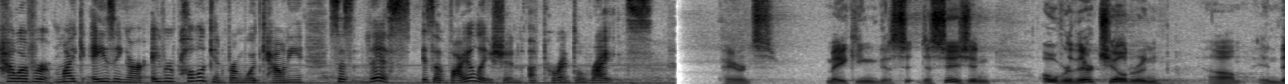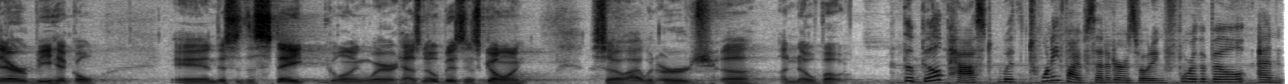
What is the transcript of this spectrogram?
However, Mike Azinger, a Republican from Wood County, says this is a violation of parental rights. Parents making this decision over their children um, in their vehicle, and this is the state going where it has no business going. So I would urge uh, a no vote. The bill passed with 25 senators voting for the bill and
